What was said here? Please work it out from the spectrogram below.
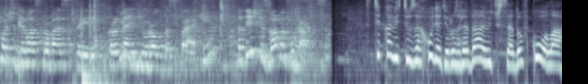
хочу для вас провести коротенький урок безпеки та трішки з вами погратися. Цікавістю заходять і розглядають все довкола.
